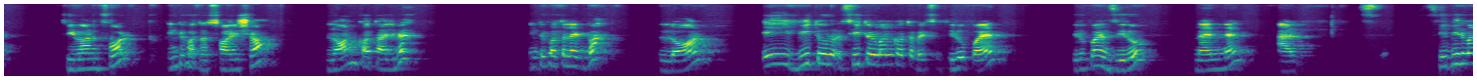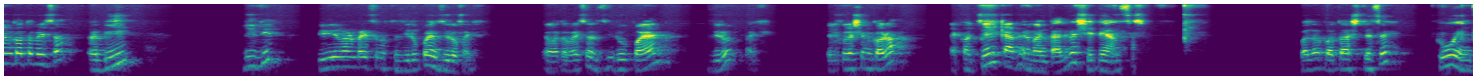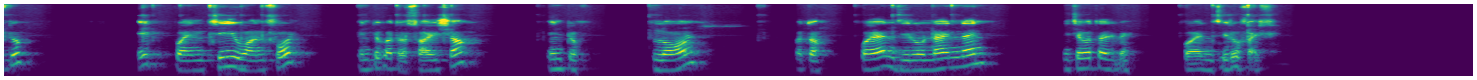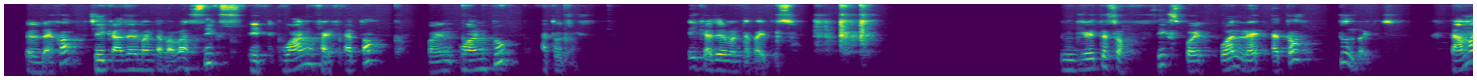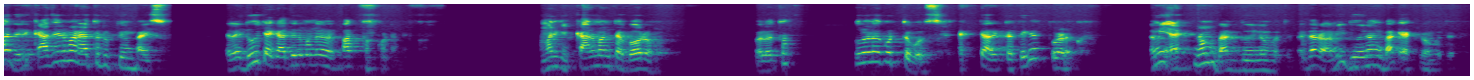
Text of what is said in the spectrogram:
three one four into কত? ছয়শো। লন কত আসবে? ইন্টু কত লিখবা? লন এই বি টুর সি টুর মান কত বেশি? Zero point zero point zero nine nine আর সিবির মান কত পাইছো? বি বিবি বিবির মান পাইছো কত? জিরো পয়েন্ট জিরো ফাইভ কত পাইছো? Zero point zero five calculation করো। দেখো যেই কাজের মানটা আসবে, সেটাই আনসার বলো কত আসতেছে? Two into eight point three one four into কত? ছয়শো ইন্টু লন কত? পয়েন্ট জিরো নাইন নাইন নিচে কত আসবে? পয়েন্ট জিরো ফাইভ তাহলে দেখো, যেই কাজের মানটা পাবা সিক্স এইট ওয়ান ফাইভ এত পয়েন্ট ওয়ান টু এত এই কাজের মানটা পাইতেছ। তুমি কি পাইতেছ? সিক্স পয়েন্ট ওয়ান নাইন এত জুল পাইতেছ। তা আমাদের কাজের মান এতটুকু তুমি পাইছো। তাহলে দুইটা কাজের মানের পার্থক্যটা বের আমার কি কার মানটা বড়? বলো তো। তুলনা করতে বলছে। একটা আরেকটা থেকে তুলনা করো। আমি এক নং বাঘ দুই নং হতে পারি। ধরো আমি দুই নং বাঘ এক নং হতে পারি।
